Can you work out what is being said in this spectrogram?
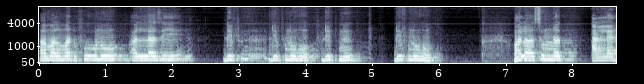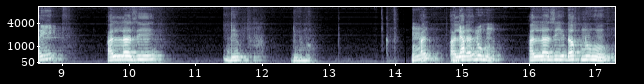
Amal madfunu allazi difn, difnuhu difnu difnuhu. Ala sunnat. Alladhi allazi dif dinu hmm? Al- alla- dafnuhu. allazi dafnuhu.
